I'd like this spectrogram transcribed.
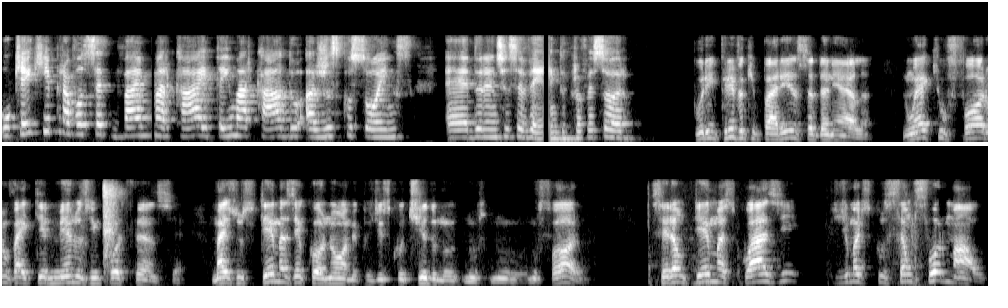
O que que para você vai marcar e tem marcado as discussões é, durante esse evento, professor? Por incrível que pareça, Daniela, não é que o fórum vai ter menos importância mas os temas econômicos discutidos no, no, no, no fórum serão temas quase de uma discussão formal.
